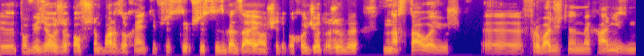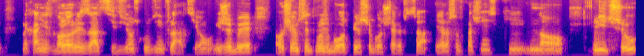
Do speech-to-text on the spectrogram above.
y, powiedział, że owszem, bardzo chętnie wszyscy, wszyscy zgadzają się, tylko chodzi o to, żeby na stałe już e, wprowadzić ten mechanizm, mechanizm waloryzacji w związku z inflacją i żeby 800 plus było od 1 czerwca. Jarosław Kaczyński no, liczył,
